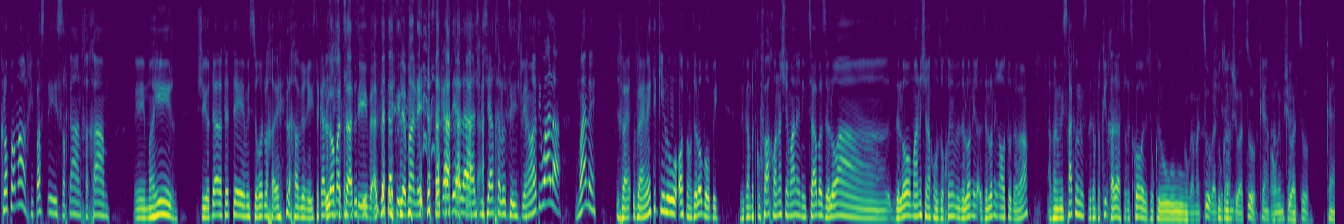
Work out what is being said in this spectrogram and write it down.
קלופ אמר, חיפשתי שחקן חכם, אה, מהיר, שיודע לתת אה, מסירות לח... לחברים. הסתכלתי לא מצאתי, ואז נתתי למאנה. הסתכלתי על השלישיית חלוצים שלי, אמרתי וואלה, מאנה. וה- והאמת היא כאילו, עוד פעם, זה לא בובי. וגם בתקופה האחרונה שמאנה נמצא בה, זה לא, ה... זה לא מאנה שאנחנו זוכרים, וזה לא נראה, זה לא נראה אותו דבר. אבל במשחק זה גם תפקיד חדש, צריך לזכור את זה שהוא כאילו... הוא גם עצוב, אל תשכח גם- שהוא עצוב. כן, אומרים כן. שהוא עצוב. כן.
